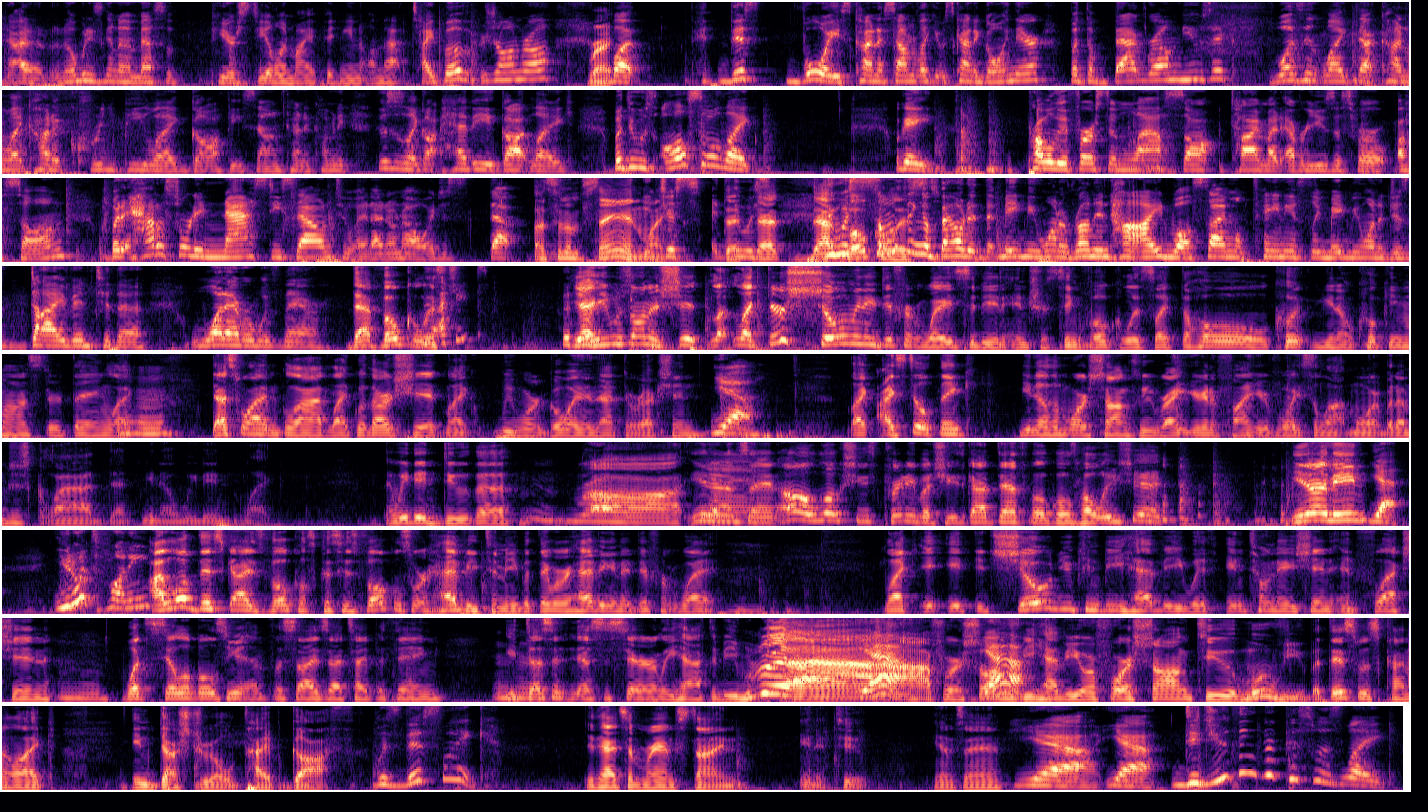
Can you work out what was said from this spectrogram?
I don't know. Nobody's gonna mess with Peter Steele, in my opinion, on that type of genre. Right. But this voice kind of sounded like it was kind of going there, but the background music wasn't like that kind of like kind of creepy, like gothy sound kind of coming in. This is like got heavy. It got like, but there was also like okay, probably the first and last song, time I'd ever use this for a song, but it had a sort of nasty sound to it. I don't know. I just that That's what I'm saying. it Like just that, there was that, that there was vocalist. something about it that made me want to run and hide, while simultaneously made me want to just dive into the whatever was there. that vocalist. Right? yeah, he was on his shit. Like, like, there's so many different ways to be an interesting vocalist. Like the whole, cook, you know, Cookie Monster thing. Like, Mm-hmm. That's why I'm glad, like, with our shit, like, we weren't going in that direction. Yeah. Like, I still think, you know, the more songs we write, you're gonna find your voice a lot more. But I'm just glad that you know we didn't like. And we didn't do the mm, raw, you know what I'm saying? Oh, look, she's pretty, but she's got death vocals. Holy shit! you know what I mean? Yeah. You know what's funny? I love this guy's vocals because his vocals were heavy to me, but they were heavy in a different way. Like it, it, it showed you can be heavy with intonation, inflection, Mm-hmm. what syllables you emphasize, that type of thing. Mm-hmm. It doesn't necessarily have to be yeah for a song Yeah. to be heavy or for a song to move you. But this was kind of like industrial type goth. was this like It had some Rammstein in it too. You know what I'm saying? Yeah, yeah. Did you think that this was like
